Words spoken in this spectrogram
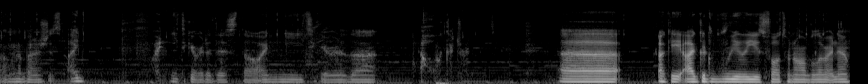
I'm gonna banish this. I need to get rid of this though. I need to get rid of that. Oh, I got Winds. Uh, okay. I could really use Photon Orbital right now.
